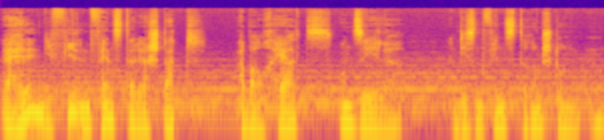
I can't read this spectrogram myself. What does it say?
erhellen die vielen Fenster der Stadt, aber auch Herz und Seele in diesen finsteren Stunden.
